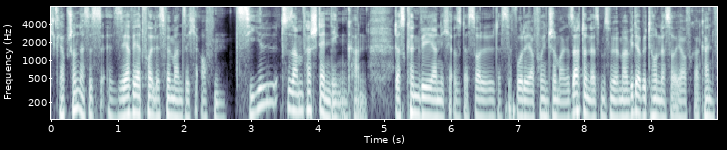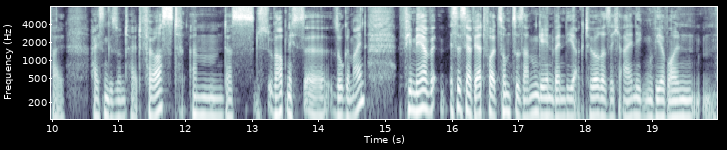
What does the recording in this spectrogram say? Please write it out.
Ich glaube schon, dass es sehr wertvoll ist, wenn man sich auf ein Ziel zusammen verständigen kann. Das können wir ja nicht, also das soll, das wurde ja vorhin schon mal gesagt und das müssen wir immer wieder betonen, das soll ja auf gar keinen Fall heißen Gesundheit first. Ähm, das ist überhaupt nicht äh, so gemeint. Vielmehr ist es ja wertvoll zum Zusammengehen, wenn die Akteure sich einigen, wir wollen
